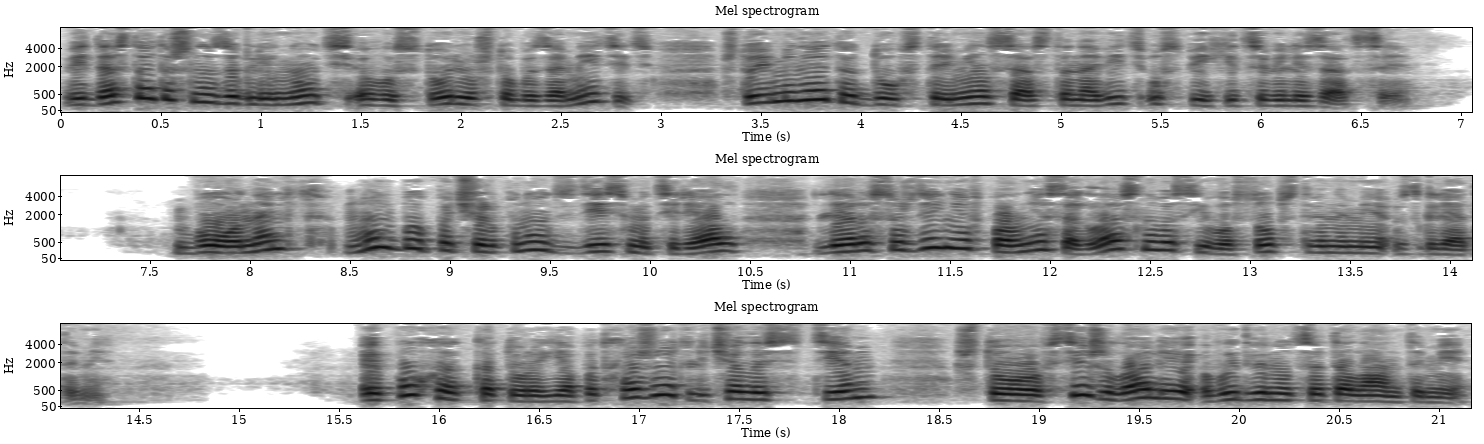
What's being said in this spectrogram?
Ведь достаточно заглянуть в историю, чтобы заметить, что именно этот дух стремился остановить успехи цивилизации. Бональд мог бы почерпнуть здесь материал для рассуждения вполне согласного с его собственными взглядами. Эпоха, к которой я подхожу, отличалась тем, что все желали выдвинуться талантами,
